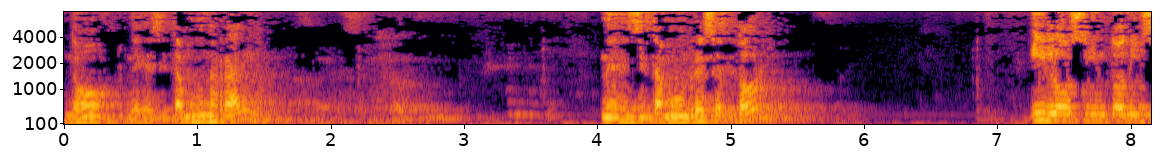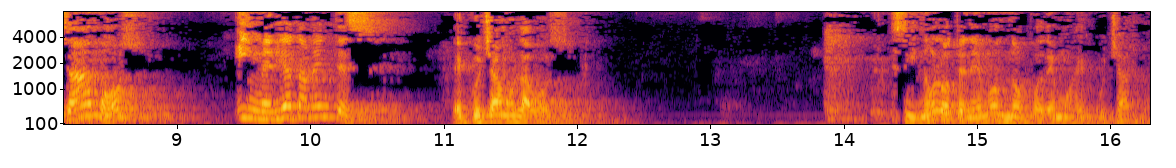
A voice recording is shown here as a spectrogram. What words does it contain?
No, necesitamos una radio. Necesitamos un receptor. Y lo sintonizamos, inmediatamente escuchamos la voz. Si no lo tenemos, no podemos escucharlo.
